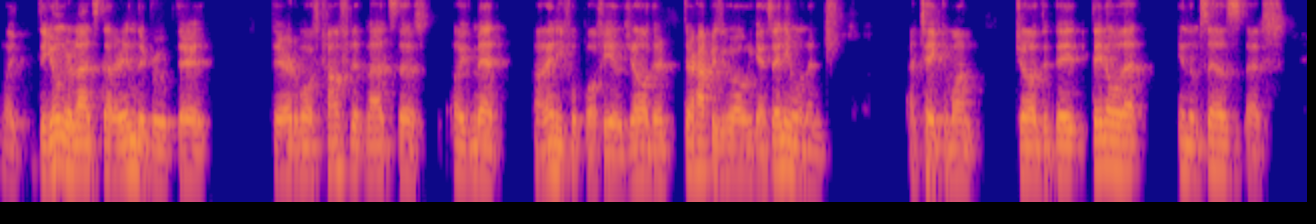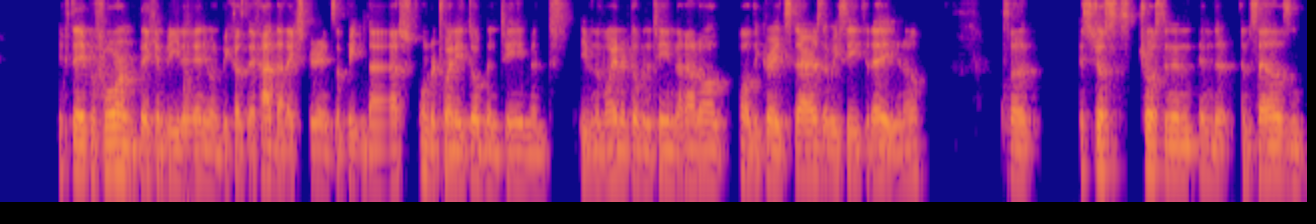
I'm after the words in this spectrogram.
like the younger lads that are in the group, they're they're the most confident lads that I've met on any football field. You know, they're they're happy to go out against anyone and and take them on. You know, they they know that in themselves that if they perform, they can beat anyone because they've had that experience of beating that under 20 Dublin team and even the minor Dublin team that had all, all the great stars that we see today, you know. So it's just trusting in, in the, themselves and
